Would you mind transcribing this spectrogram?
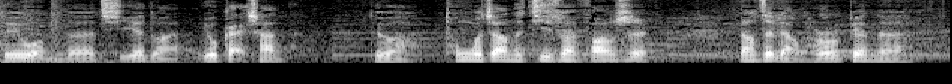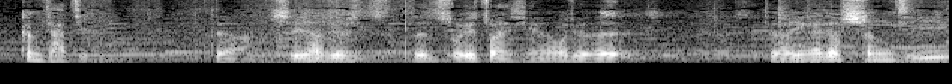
对于我们的企业端有改善的，对吧？通过这样的计算方式，让这两头变得更加紧密。对吧？实际上就是这所谓转型，我觉得对吧？应该叫升级。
